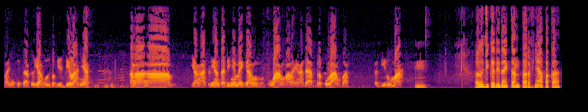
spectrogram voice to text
banyak kita tuh yang untuk istilahnya uh, yang aslinya tadinya megang uang malah yang ada berkurang buat di rumah. Hmm. Lalu jika dinaikkan tarifnya apakah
